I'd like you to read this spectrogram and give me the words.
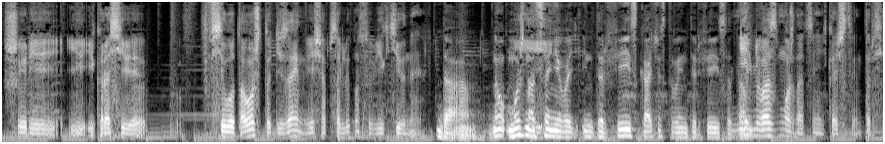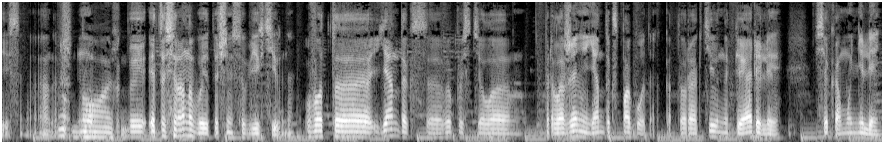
шире и, и красивее в силу того, что дизайн вещь абсолютно субъективная. Да. Ну, можно и... оценивать интерфейс, качество интерфейса. Там. Невозможно оценить качество интерфейса, Андреш. Ну, Но как бы, это все равно будет очень субъективно. Вот э, Яндекс э, выпустила приложение Яндекс Погода, которое активно пиарили все, кому не лень.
